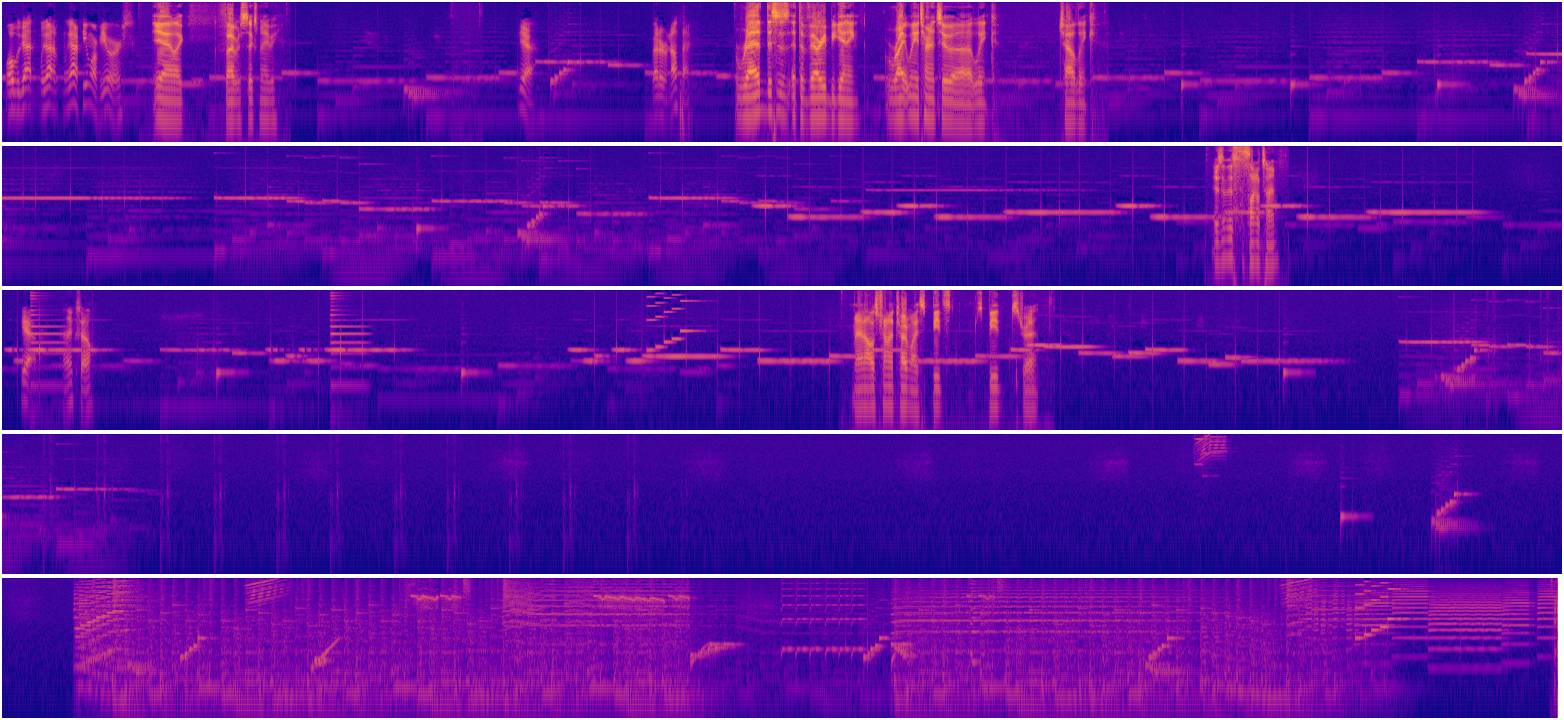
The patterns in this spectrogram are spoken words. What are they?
Well, we got we got we got a few more viewers. Yeah, like five or six maybe. Yeah. Better than nothing. Red, this is at the very beginning, right when you turn into a uh, Link, Child Link. Isn't this the Song of Time? Yeah, I think so. Man, I was trying to try my speed speed strat.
